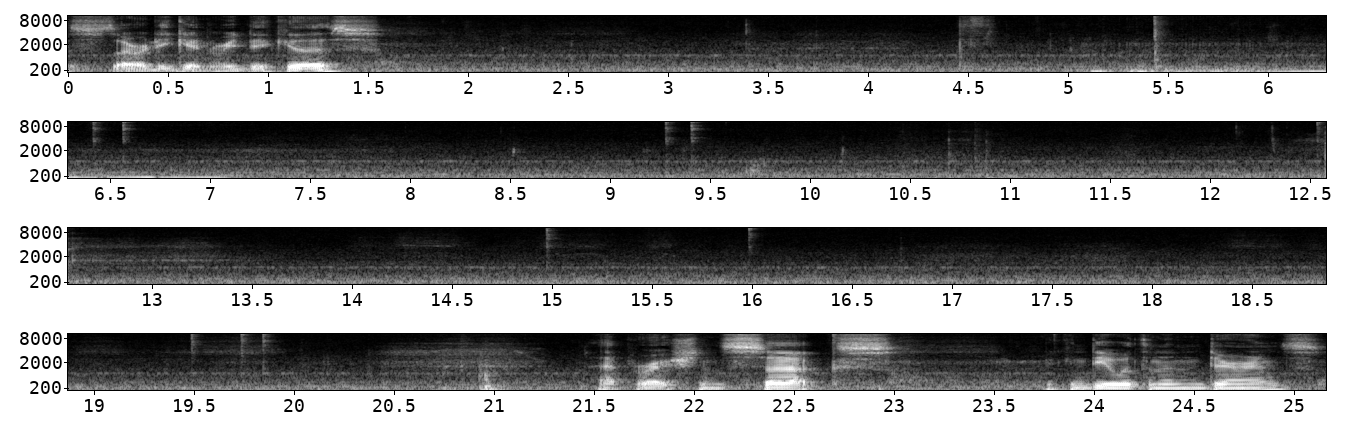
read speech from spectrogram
This is already getting ridiculous. Apparition sucks. We can deal with an endurance.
